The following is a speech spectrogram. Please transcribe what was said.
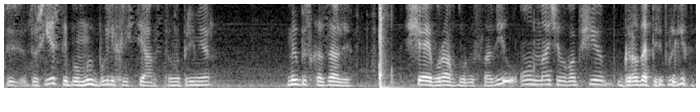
то есть, то есть если бы мы были христианство, например, мы бы сказали, ща его Рав благословил, он начал вообще города перепрыгивать.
